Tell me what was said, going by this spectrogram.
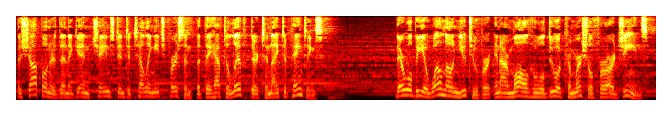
the shop owner then again changed into telling each person that they have to live there tonight to paintings. There will be a well-known YouTuber in our mall who will do a commercial for our jeans,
